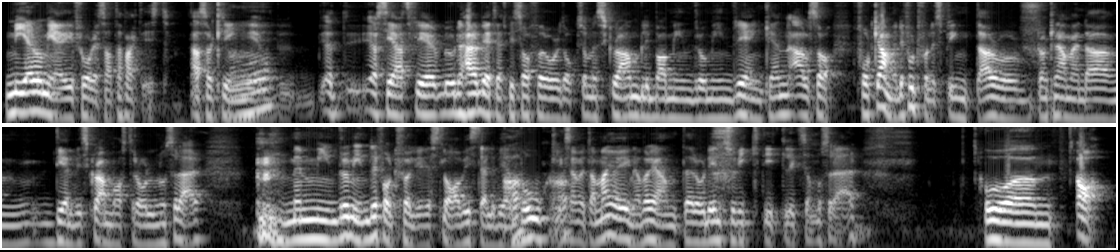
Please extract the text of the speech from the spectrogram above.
mer och mer ifrågasatta faktiskt. Alltså kring... Ja. Jag, jag ser att fler, och det här vet jag att vi sa förra året också, men Scrum blir bara mindre och mindre egentligen. Alltså folk använder fortfarande sprintar och de kan använda mm, delvis Scrum Master-rollen och sådär. Men mindre och mindre folk följer det slaviskt eller via Ja, en bok. ja. Liksom, utan man gör egna varianter och det är inte så viktigt liksom och sådär. Och um, ja,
